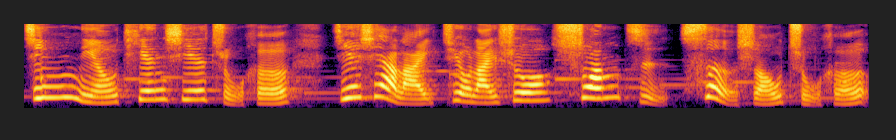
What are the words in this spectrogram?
金牛天蝎组合，接下来就来说双子射手组合。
